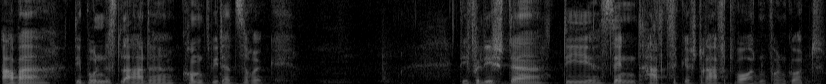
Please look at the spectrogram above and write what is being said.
Aber die Bundeslade kommt wieder zurück. Die Philister, die sind hart gestraft worden von Gott.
